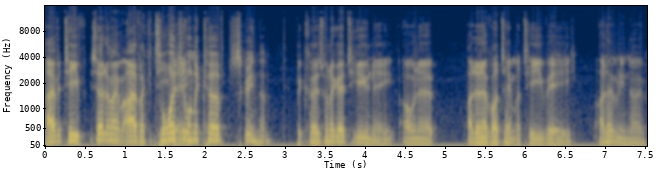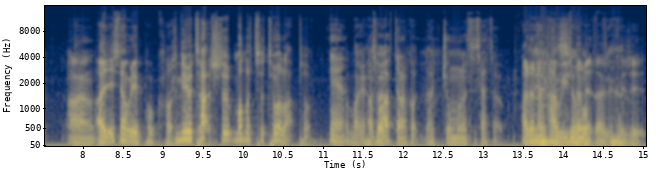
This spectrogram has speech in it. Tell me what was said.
I have a TV. So at the moment, I have like a TV. So why do you want a curved screen then? Because when I go to uni, I want to. I don't know if I'll take my TV. I don't really know. Oh. I, it's not really a podcast. Can you topic. attach the monitor to a laptop? yeah, like, that's what it- I've done. I've got a dual monitor setup. I don't Yeah, know how 'cause he's done it though, yeah. because it.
